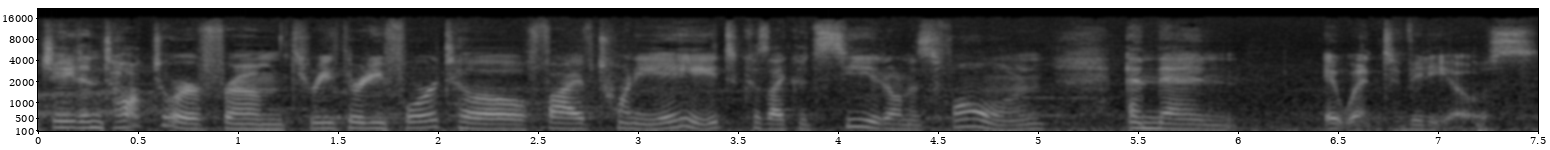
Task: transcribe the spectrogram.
Jayden talked to her from 3:34 till 5:28 because I could see it on his phone, and then it went to videos.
